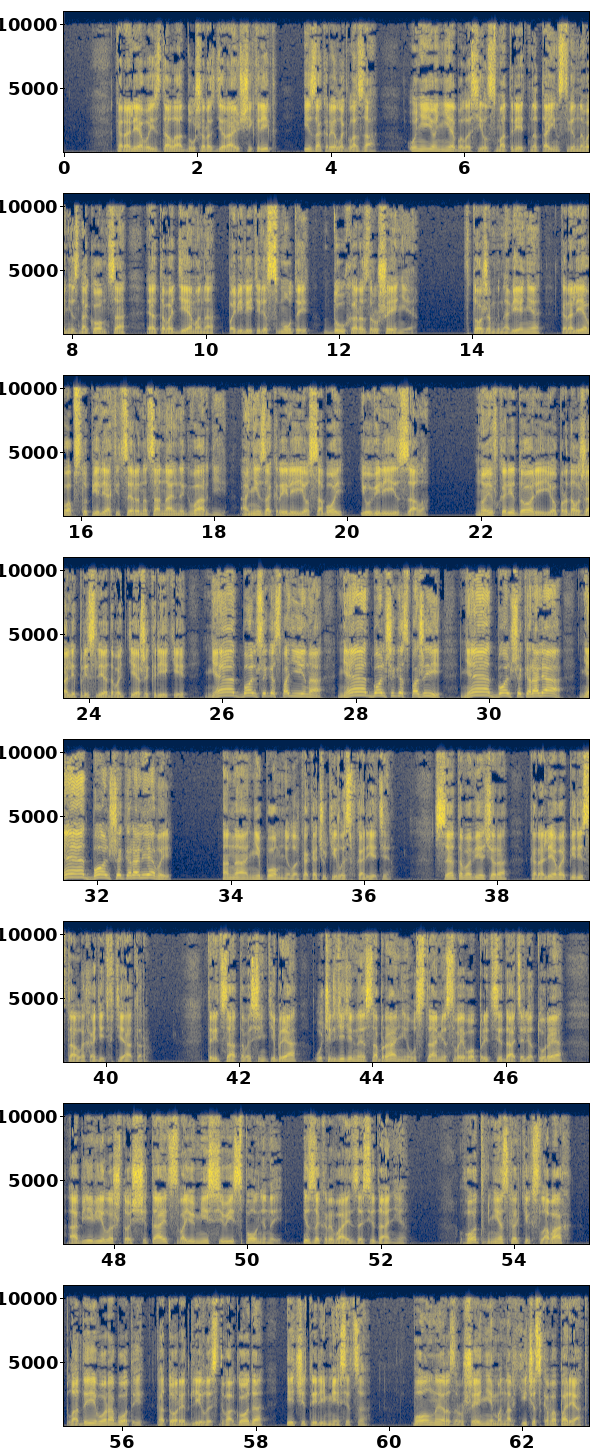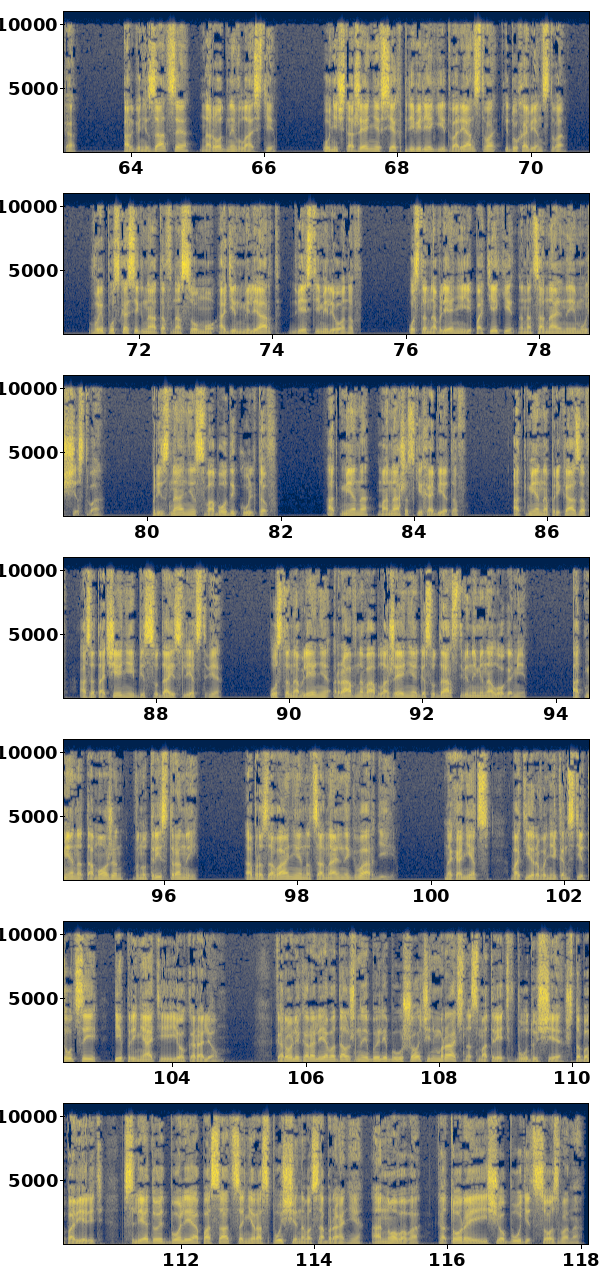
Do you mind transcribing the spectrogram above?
Королева издала душераздирающий крик и закрыла глаза. У нее не было сил смотреть на таинственного незнакомца, этого демона, повелителя смуты, духа разрушения. В то же мгновение королеву обступили офицеры национальной гвардии. Они закрыли ее собой и увели из зала. Но и в коридоре ее продолжали преследовать те же крики «Нет больше господина! Нет больше госпожи! Нет больше короля! Нет больше королевы!» Она не помнила, как очутилась в карете. С этого вечера королева перестала ходить в театр. 30 сентября учредительное собрание устами своего председателя Туре объявило, что считает свою миссию исполненной и закрывает заседание. Вот в нескольких словах плоды его работы, которая длилась два года и четыре месяца. полное разрушение монархического порядка, организация народной власти, уничтожение всех привилегий дворянства и духовенства, выпуск ассигнатов на сумму 1 миллиард 200 миллионов, установление ипотеки на национальное имущество, признание свободы культов, отмена монашеских обетов, отмена приказов о заточении без суда и следствия, установление равного обложения государственными налогами, отмена таможен внутри страны, образование национальной гвардии, наконец, ватирование Конституции и принятие ее королем. Король и королева должны были бы уж очень мрачно смотреть в будущее, чтобы поверить, следует более опасаться не распущенного собрания, а нового, которое еще будет созвано.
